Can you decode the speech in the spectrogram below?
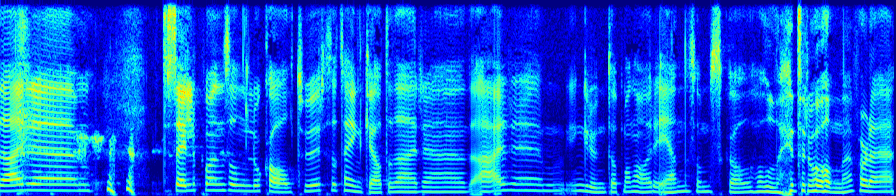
det er eh, Selv på en sånn lokaltur så tenker jeg at det er, eh, det er eh, en grunn til at man har én som skal holde i trådene. For det,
